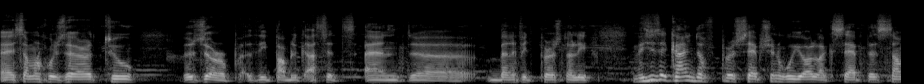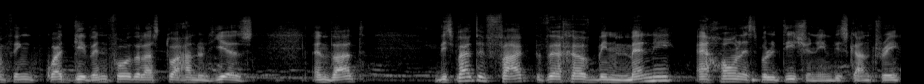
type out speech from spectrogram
uh, someone who's there to usurp the public assets and uh, benefit personally. This is a kind of perception we all accept as something quite given for the last 200 years, and that, despite the fact there have been many honest politicians in this country,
